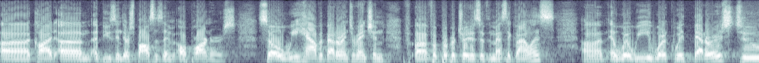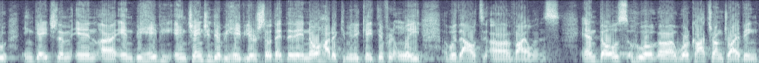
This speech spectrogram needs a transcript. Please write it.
uh, caught um, abusing their spouses and, or partners. So we have a batterer intervention uh, for perpetrators of domestic violence, um, and where we work with batterers to engage them in uh, in behavior, in changing their behavior, so that they know how to communicate differently without uh, violence. And those who uh, were caught drunk driving,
